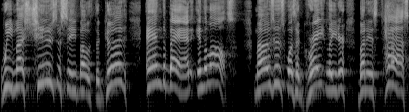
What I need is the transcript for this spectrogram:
We must choose to see both the good and the bad in the loss. Moses was a great leader, but his task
